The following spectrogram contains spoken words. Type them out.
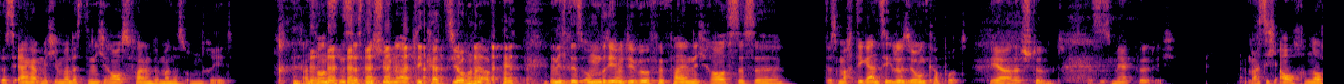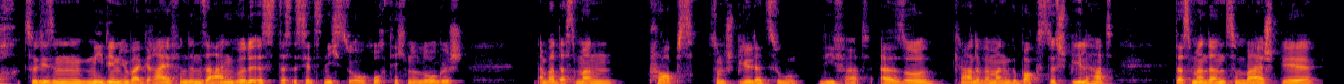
das ärgert mich immer, dass die nicht rausfallen, wenn man das umdreht. Ansonsten ist das eine schöne Applikation, aber wenn ich das umdrehe und die Würfel fallen nicht raus, das, äh, das macht die ganze Illusion kaputt. Ja, das stimmt. Das ist merkwürdig. Was ich auch noch zu diesem medienübergreifenden sagen würde, ist, das ist jetzt nicht so hochtechnologisch, aber dass man Props zum Spiel dazu liefert. Also gerade wenn man ein geboxtes Spiel hat, dass man dann zum Beispiel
